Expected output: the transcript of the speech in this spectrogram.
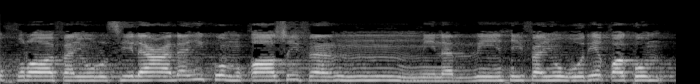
أخرى فيرسل عليكم قاصفا من الريح فيغرقكم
